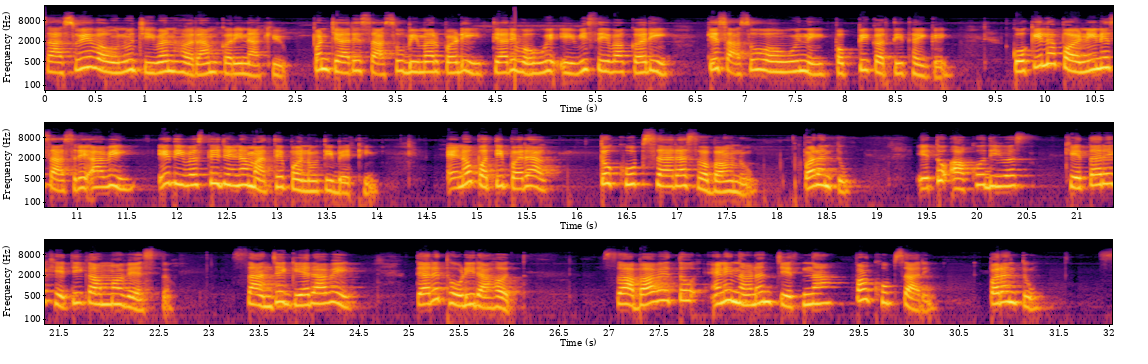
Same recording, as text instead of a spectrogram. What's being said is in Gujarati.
સાસુએ વહુનું જીવન હરામ કરી નાખ્યું. પણ જ્યારે સાસુ બીમાર પડી, ત્યારે વહુએ એવી સેવા કરી કે સાસુ વહુને પપ્પી કરતી થઈ ગઈ. કોકિલા પરણીને સાસરે આવી, એ દિવસથી જ એના માથે પનોતી બેઠી. એનો પતિ પરાગ તો ખૂબ સારા સ્વભાવનો. પરંતુ એ તો આખો દિવસ ખેતરે ખેતી કામમાં વ્યસ્ત. સાંજે ઘેર આવે, ત્યારે થોડી રાહત. સ્વભાવે તો એની નણંદ ચેતના પણ ખૂબ સારી. પરંતુ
